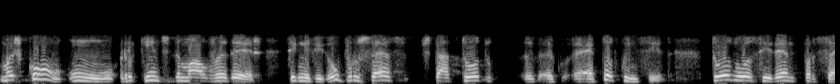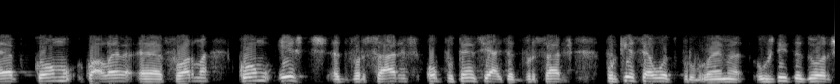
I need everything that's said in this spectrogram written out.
mas com um requinte de malvadez. Significa, o processo está todo é todo conhecido todo o Ocidente percebe como, qual é a forma como estes adversários ou potenciais adversários, porque esse é outro problema, os ditadores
